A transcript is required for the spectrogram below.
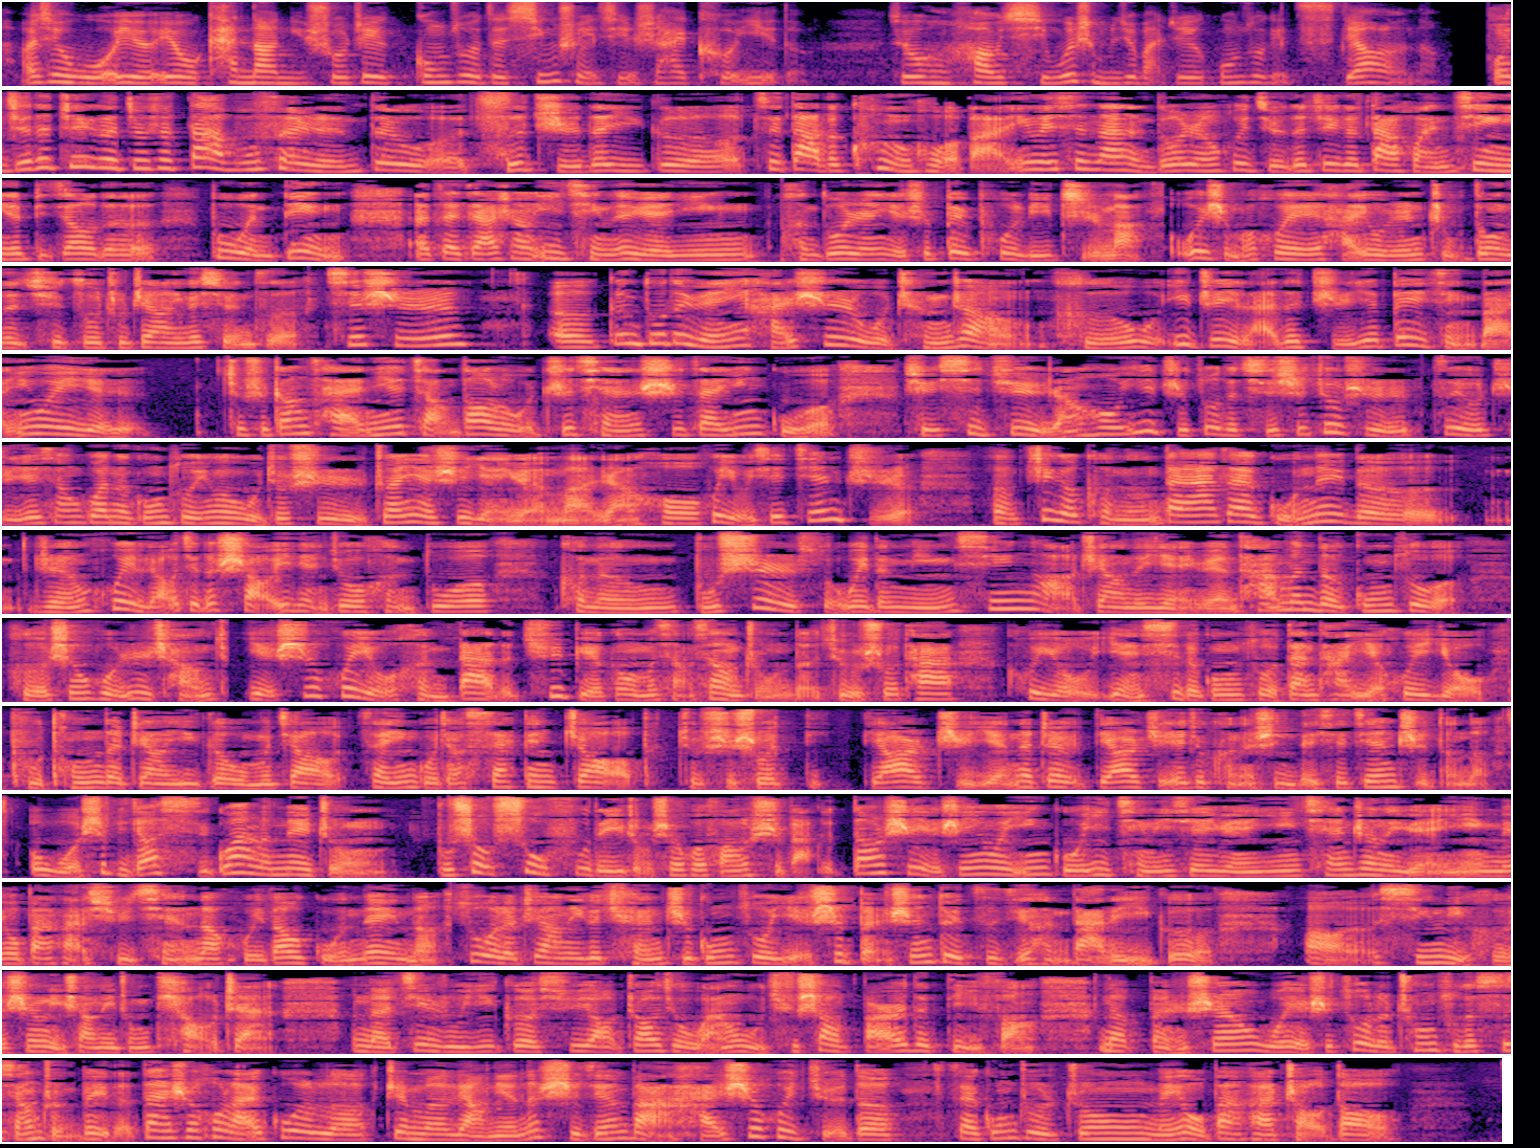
而且我也也有看到你说这个工作的薪水其实是还可以的，所以我很好奇为什么就把这个工作给辞掉了呢？我觉得这个就是大部分人对我辞职的一个最大的困惑吧，因为现在很多人会觉得这个大环境也比较的不稳定，呃，再加上疫情的原因，很多人也是被迫离职嘛。为什么会还有人主动的去做出这样一个选择？其实，呃，更多的原因还是我成长和我一直以来的职业背景吧，因为也。就是刚才你也讲到了，我之前是在英国学戏剧，然后一直做的其实就是自由职业相关的工作，因为我就是专业是演员嘛，然后会有一些兼职，嗯，这个可能大家在国内的人会了解的少一点，就很多可能不是所谓的明星啊这样的演员，他们的工作。和生活日常也是会有很大的区别，跟我们想象中的，就是说他会有演戏的工作，但他也会有普通的这样一个我们叫在英国叫 second job，就是说第第二职业。那这第二职业就可能是你的一些兼职等等。我是比较习惯了那种不受束缚的一种生活方式吧。当时也是因为英国疫情的一些原因，签证的原因没有办法续签，那回到国内呢，做了这样的一个全职工作，也是本身对自己很大的一个。呃，心理和生理上的一种挑战。那进入一个需要朝九晚五去上班的地方，那本身我也是做了充足的思想准备的。但是后来过了这么两年的时间吧，还是会觉得在工作中没有办法找到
